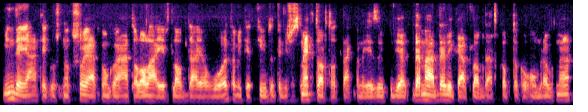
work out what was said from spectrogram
minden játékosnak saját maga által aláírt labdája volt, amiket kiütöttek, és azt megtartották a nézők, ugye, de már dedikált labdát kaptak a homrauknál.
